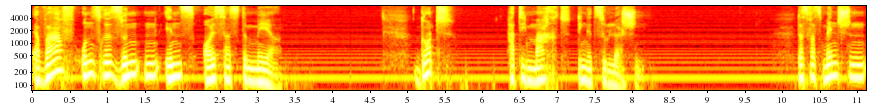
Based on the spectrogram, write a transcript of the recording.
Er warf unsere Sünden ins äußerste Meer. Gott hat die Macht, Dinge zu löschen. Das, was Menschen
